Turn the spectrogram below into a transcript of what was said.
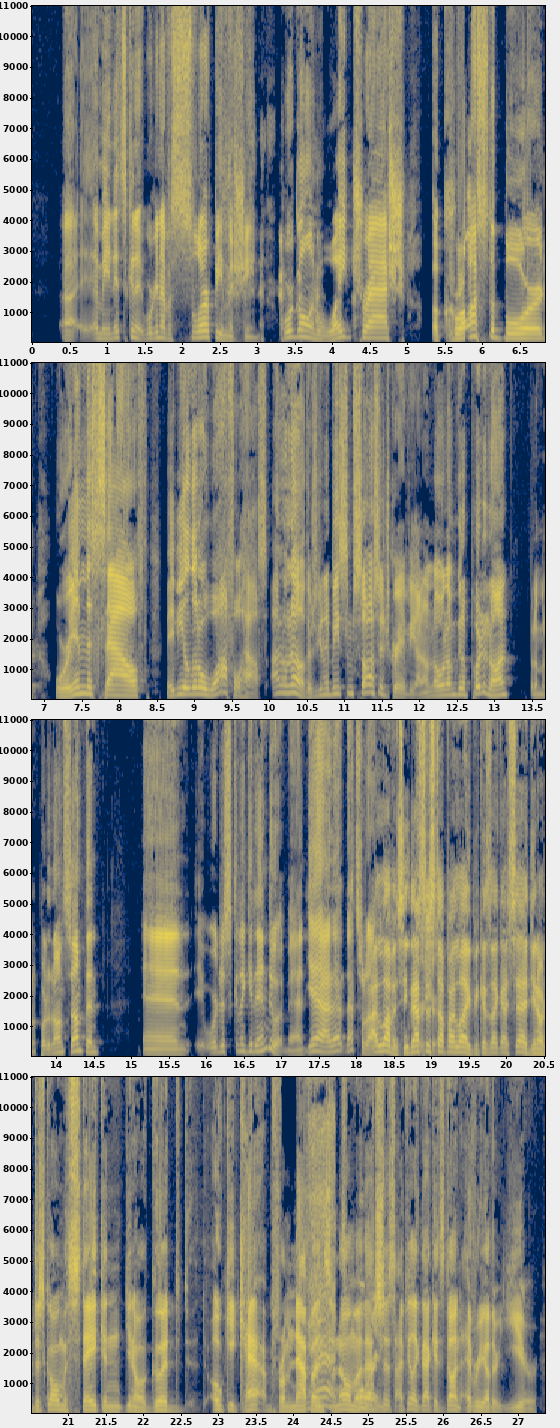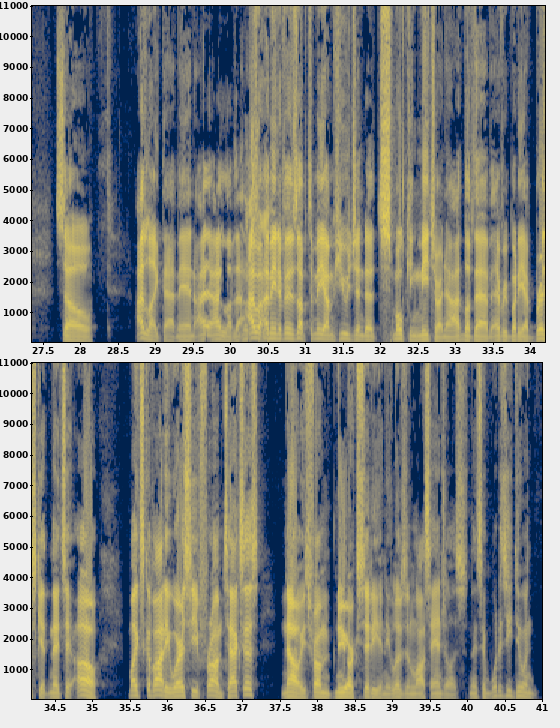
Uh, I mean, it's gonna. We're gonna have a Slurpee machine. We're going white trash across the board. We're in the South. Maybe a little Waffle House. I don't know. There's gonna be some sausage gravy. I don't know what I'm gonna put it on, but I'm gonna put it on something. And it- we're just gonna get into it, man. Yeah, that, that's what I, I love it. See, that's the sure. stuff I like because, like I said, you know, just going with steak and you know a good oaky cab from Napa Yeah, and Sonoma. That's just I feel like that gets done every other year. So I like that, man. I, I love that. I, I mean, if it was up to me, I'm huge into smoking meats right now. I'd love to have everybody have brisket, and they'd say, "Oh, Mike Scavati, where's he from? Texas? No, he's from New York City, and he lives in Los Angeles." And they said, "What is he doing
